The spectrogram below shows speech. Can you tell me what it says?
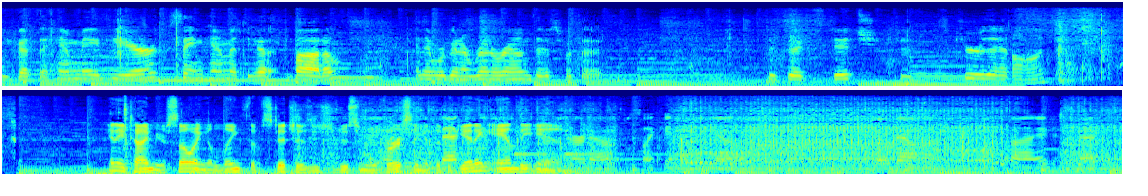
we've got the hem made here, same hem at the uh, bottom, and then we're going to run around this with a zigzag stitch to secure that on. Anytime you're sewing a length of stitches, you should do some reversing at the beginning and the end. Start out like anything else. Go down on one side and back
